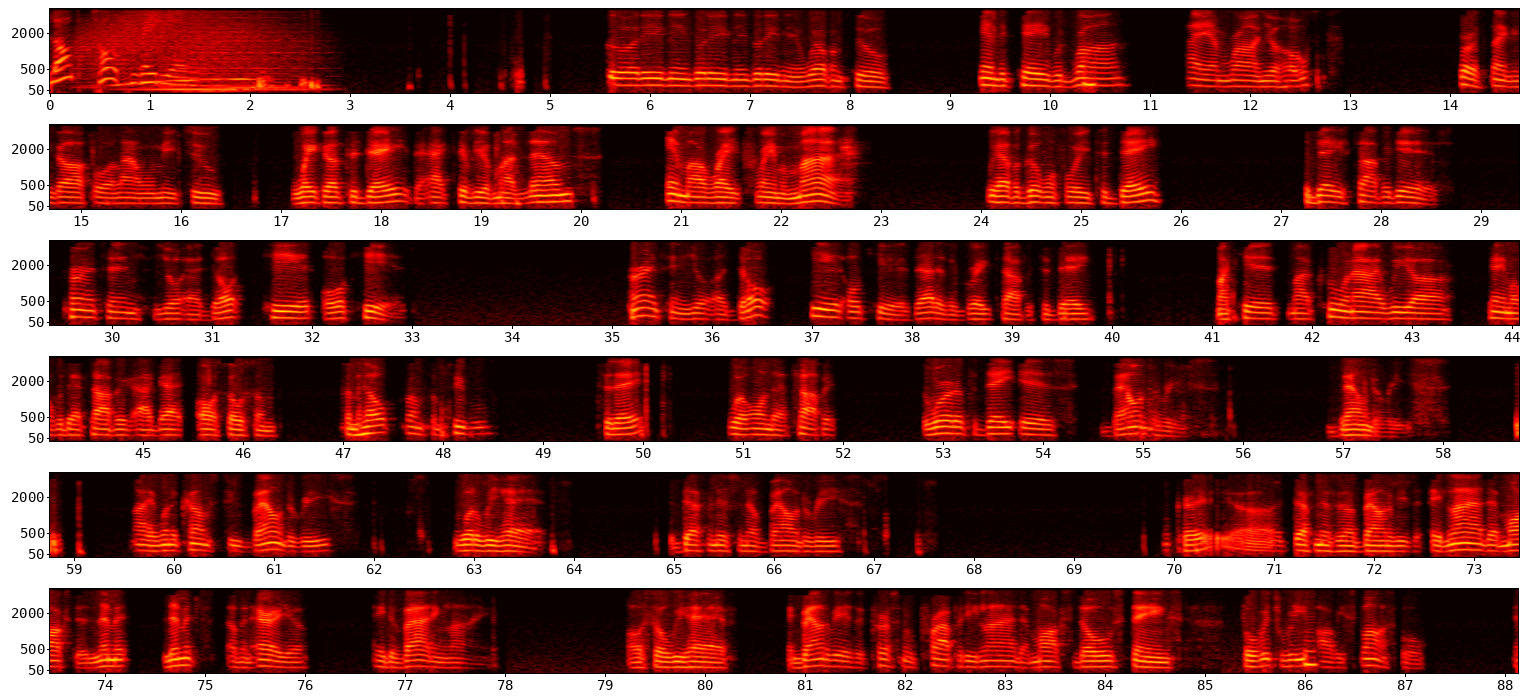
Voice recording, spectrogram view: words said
Blog Talk Radio. Good evening, good evening, good evening. Welcome to In the Cave with Ron. I am Ron, your host. First, thanking God for allowing me to wake up today, the activity of my limbs, in my right frame of mind. We have a good one for you today. Today's topic is parenting your adult kid or kids. Parenting your adult kid or kids. That is a great topic today. My kid, my crew and I, we uh, came up with that topic. I got also some some help from some people today. Well, on that topic. The word of today is boundaries. Boundaries. All right, when it comes to boundaries, what do we have? The definition of boundaries. Okay, uh, definition of boundaries: a line that marks the limit limits of an area, a dividing line. Also, we have a boundary is a personal property line that marks those things for which we are responsible.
